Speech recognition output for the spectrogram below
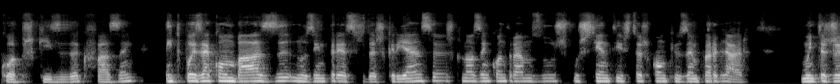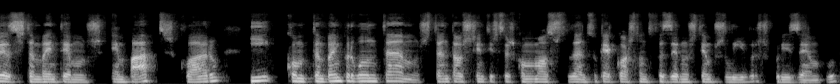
com a pesquisa que fazem, e depois é com base nos interesses das crianças que nós encontramos os, os cientistas com que os emparelhar. Muitas vezes também temos empates, claro, e como também perguntamos tanto aos cientistas como aos estudantes o que é que gostam de fazer nos tempos livres, por exemplo,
